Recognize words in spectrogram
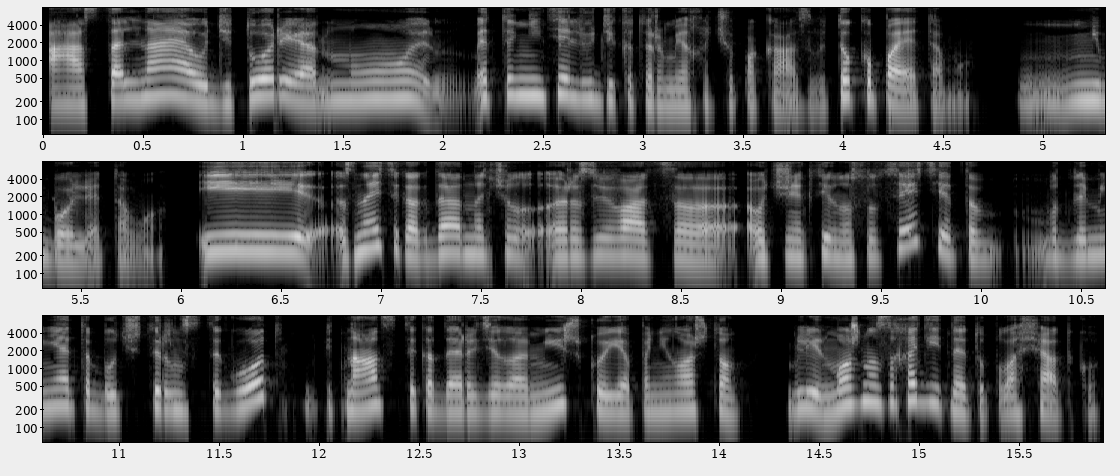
А остальная аудитория, ну, это не те люди, которым я хочу показывать, только поэтому, не более того. И знаете, когда начал развиваться очень активно соцсети, это вот для меня это был 14 год, 15 когда я родила Мишку, я поняла, что, блин, можно заходить на эту площадку,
